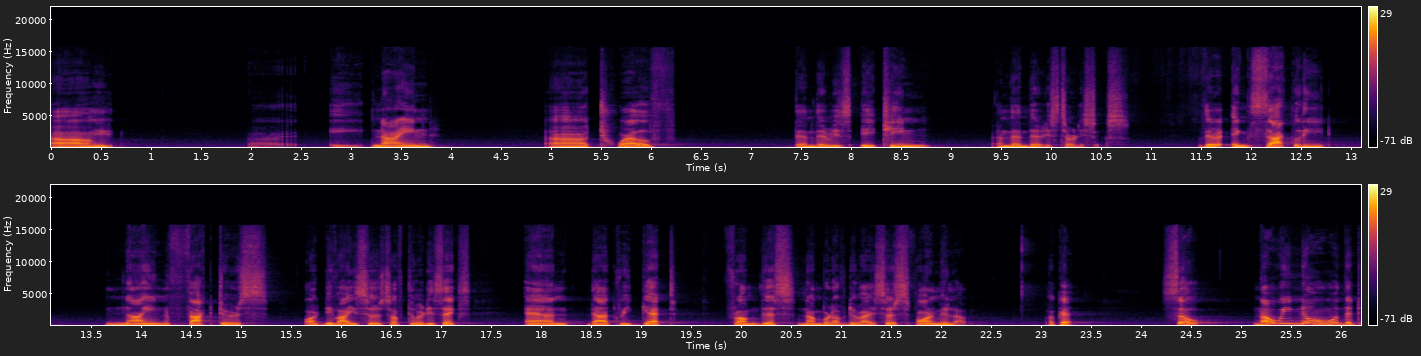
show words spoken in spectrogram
um, uh, 8, 9, uh, 12, then there is 18, and then there is 36. There are exactly 9 factors or divisors of 36 and that we get from this number of divisors formula. Okay. So now we know that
